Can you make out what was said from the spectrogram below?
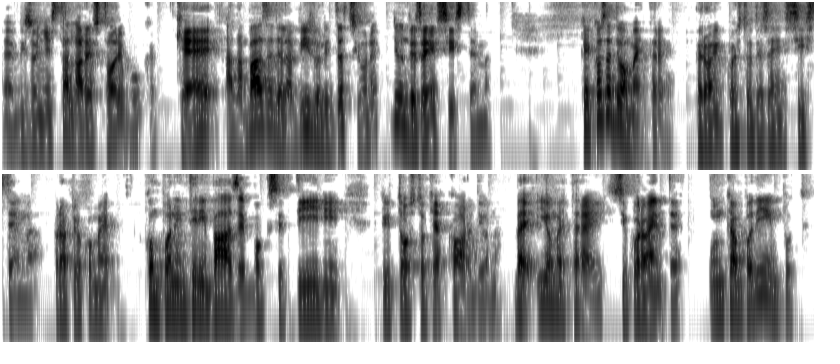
eh, bisogna installare Storybook, che è alla base della visualizzazione di un design system. Che cosa devo mettere però in questo design system, proprio come componentini base, boxettini piuttosto che accordion? Beh, io metterei sicuramente un campo di input,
